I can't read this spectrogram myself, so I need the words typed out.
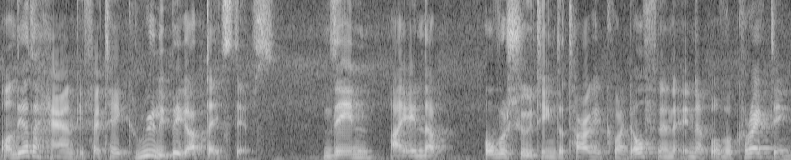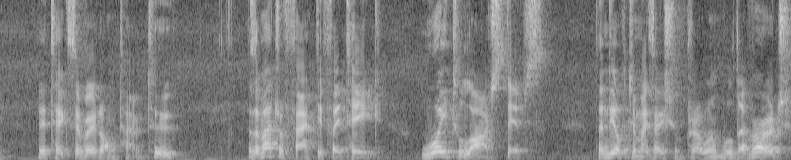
On the other hand, if I take really big update steps, then I end up overshooting the target quite often and end up overcorrecting, and it takes a very long time too. As a matter of fact, if I take way too large steps, then the optimization problem will diverge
